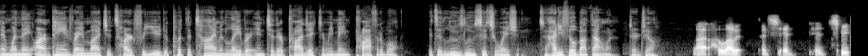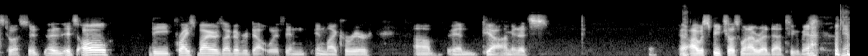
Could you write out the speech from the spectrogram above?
And when they aren't paying very much, it's hard for you to put the time and labor into their project and remain profitable. It's a lose lose situation. So, how do you feel about that one, there, Joe? I love it. It's it it speaks to us. It it's all the price buyers I've ever dealt with in in my career, um, and yeah, I mean it's. Yeah. I was speechless when I read that too, man. Yeah,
